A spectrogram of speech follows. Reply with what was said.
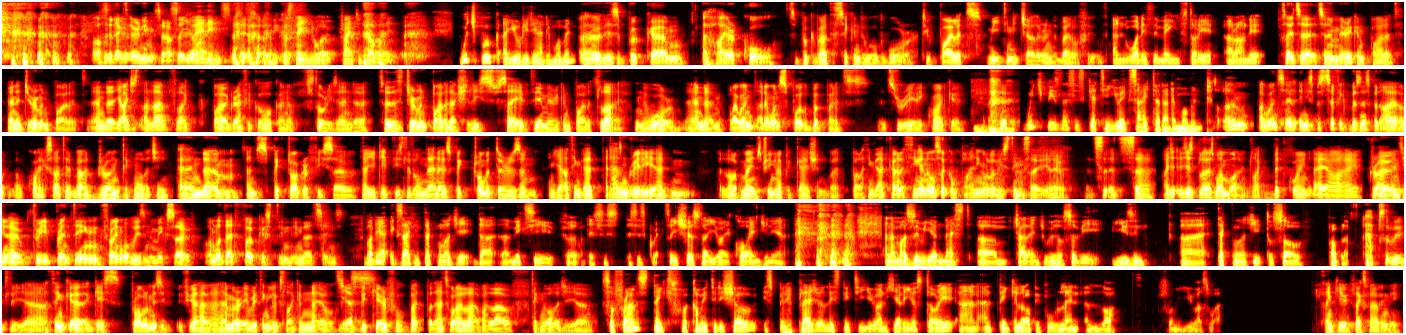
after So tax earnings. So. So your earnings, because then you were trying to double it. Which book are you reading at the moment? Oh, there's a book, um, A Higher Call. It's a book about the Second World War. Two pilots meeting each other in the battlefield. And what is the main story around it? So it's a it's an American pilot and a German pilot, and uh, yeah, I just I love like biographical kind of stories, and uh, so this German pilot actually saved the American pilot's life in the war, and um, I won't I don't want to spoil the book, but it's it's really quite good. Which business is getting you excited at the moment? Um, I won't say any specific business, but I, I'm quite excited about drone technology and um, and spectrography. So yeah, you get these little nano spectrometers, and, and yeah, I think that that hasn't really had a lot of mainstream application, but but I think that kind of thing, and also combining all of these things. So you know, it's it's uh, I, it just blows my mind. Like Bitcoin, AI, drones, you know, 3D printing, throwing all these in the mix. So I'm not that focused in in that sense. But they're exciting technology that uh, makes you feel this is this is great. So it shows that you are a core engineer. and I'm assuming your next um, challenge will also be using uh, technology to solve problems. Absolutely, yeah. I think uh, I guess problem is if, if you have a hammer, everything looks like a nail. So you have to be careful. But but that's what I love. I love technology. Yeah. So, Franz, thanks for coming to the show. It's been a pleasure listening to you and hearing your story. And I think a lot of people will learn a lot from you as well. Thank you. Thanks for having me.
